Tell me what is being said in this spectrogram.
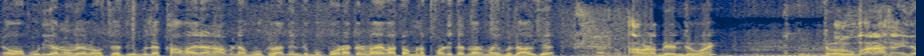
એવો ફૂડિયાનો વેલો છે. તો એ બધા ખાવા આવ્યા ને આપણે ભૂખ લાગે ને બપોરા કરવા આવ્યા તો હમણાં થોડીક જ વારમાં એ બધા આવશે. આપણા બેન જવાય. તો રૂપારા થાય છે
